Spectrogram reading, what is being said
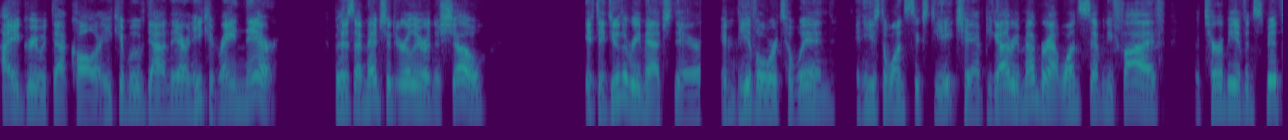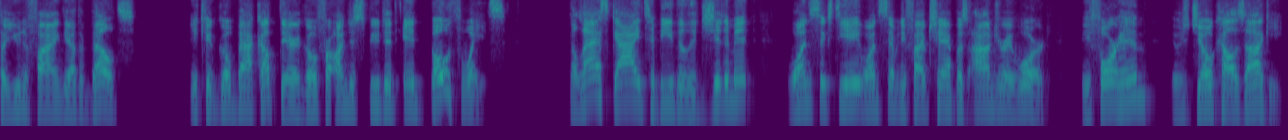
I agree with that caller. He can move down there and he can reign there. But as I mentioned earlier in the show, if they do the rematch there and Bivol were to win and he's the 168 champ, you got to remember at 175, Beterbiev and Smith are unifying the other belts. He could go back up there and go for undisputed in both weights. The last guy to be the legitimate 168, 175 champ was Andre Ward. Before him, it was Joe Calzaghe.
